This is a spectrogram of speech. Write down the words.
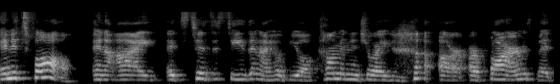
and it's fall. And i it's tis the season. I hope you all come and enjoy our, our farms. But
